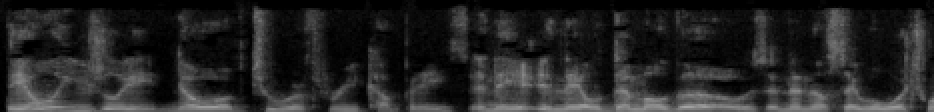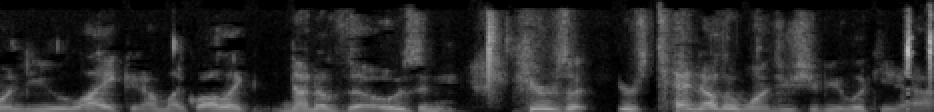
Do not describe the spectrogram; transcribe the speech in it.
they only usually know of two or three companies and they and they'll demo those and then they'll say, well, which one do you like? And I'm like, well, I like none of those and here's a, here's 10 other ones you should be looking at.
